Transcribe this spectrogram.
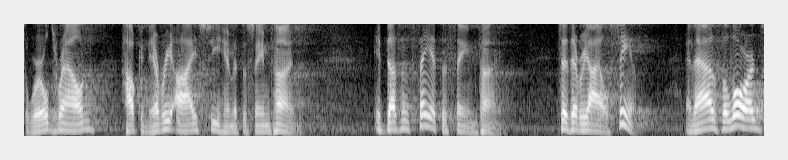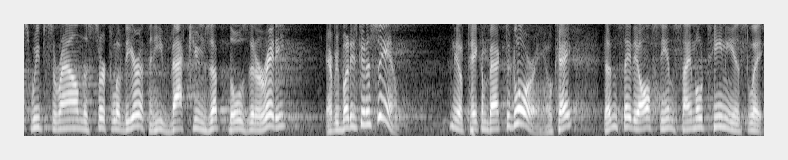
The world's round. How can every eye see him at the same time? It doesn't say at the same time. It says every eye will see him. And as the Lord sweeps around the circle of the earth and he vacuums up those that are ready, everybody's going to see him. And he'll take them back to glory, okay? Doesn't say they all see him simultaneously.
